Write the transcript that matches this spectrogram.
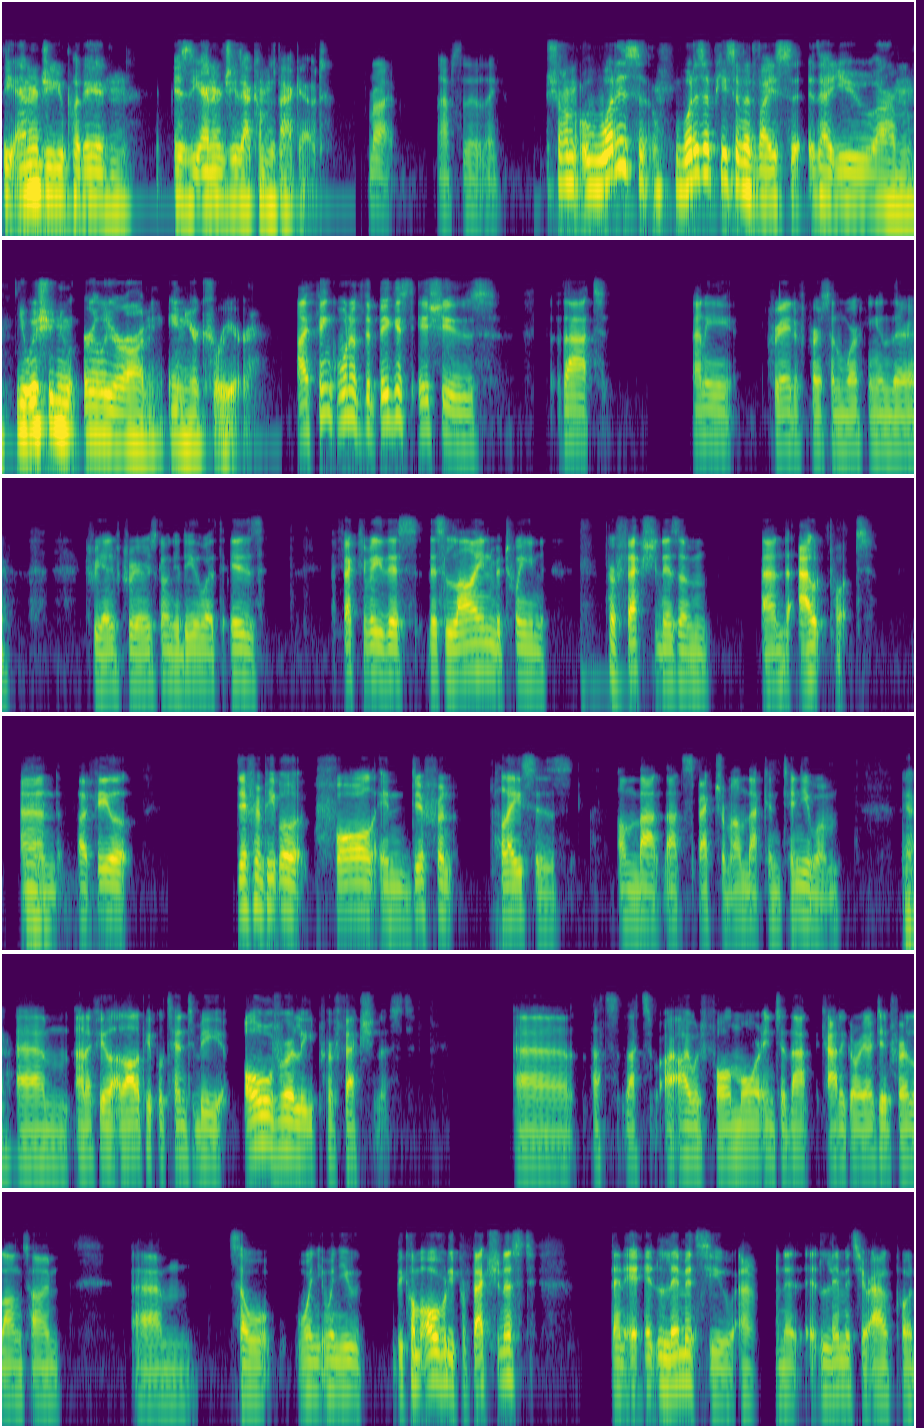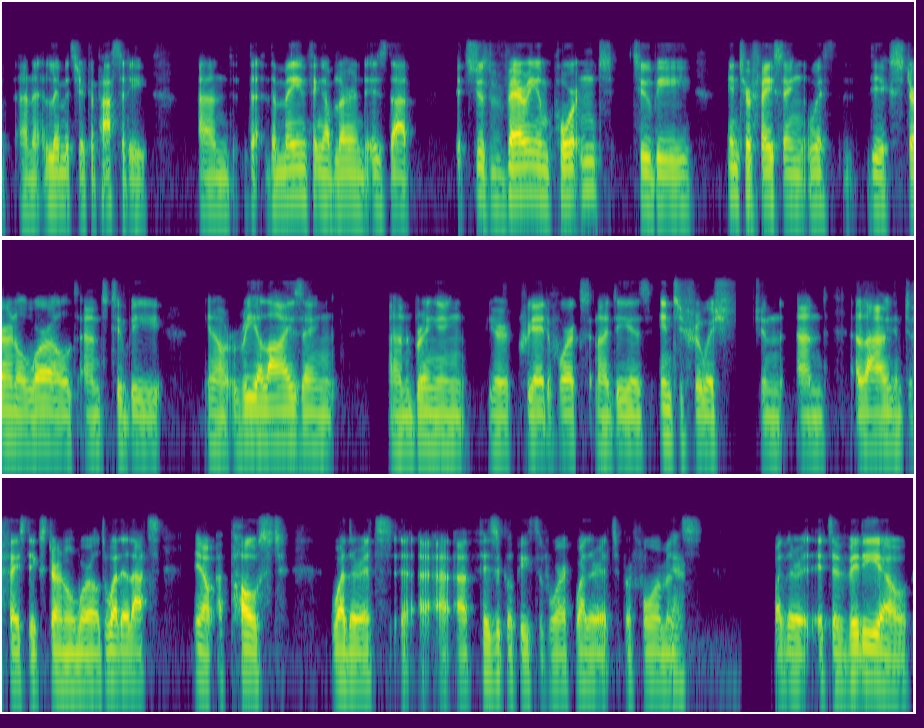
the energy you put in is the energy that comes back out. Right. Absolutely. Sean, what is what is a piece of advice that you um you wish you knew earlier on in your career? I think one of the biggest issues that any creative person working in their creative career is going to deal with is effectively this this line between perfectionism and output. Mm, And I feel different people fall in different places on that that spectrum on that continuum yeah. um and i feel a lot of people tend to be overly perfectionist uh that's that's i, I would fall more into that category i did for a long time um so when you when you become overly perfectionist then it, it limits you and it, it limits your output and it limits your capacity. And the, the main thing I've learned is that it's just very important to be interfacing with the external world and to be, you know, realizing and bringing your creative works and ideas into fruition and allowing them to face the external world, whether that's, you know, a post whether it's a, a physical piece of work, whether it's a performance, yeah. whether it's a video.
